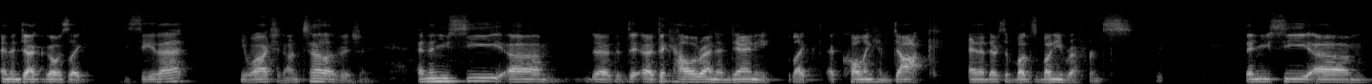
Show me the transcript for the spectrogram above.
And then Jack goes like, "You see that? He watched it on television." And then you see um, the, the uh, Dick Hallorann and Danny like uh, calling him Doc, and then there's a Bugs Bunny reference. Then you see um,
